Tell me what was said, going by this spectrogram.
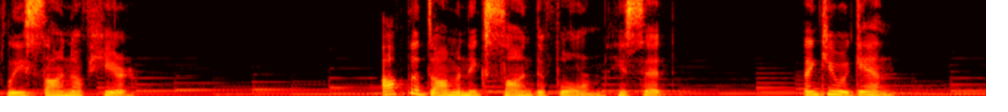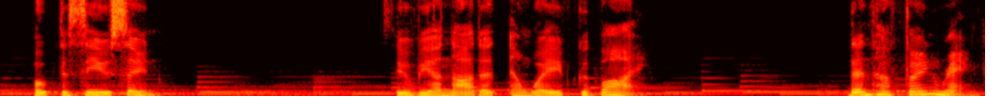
please sign off here. After Dominic signed the form, he said, Thank you again. Hope to see you soon. Sylvia nodded and waved goodbye. Then her phone rang.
